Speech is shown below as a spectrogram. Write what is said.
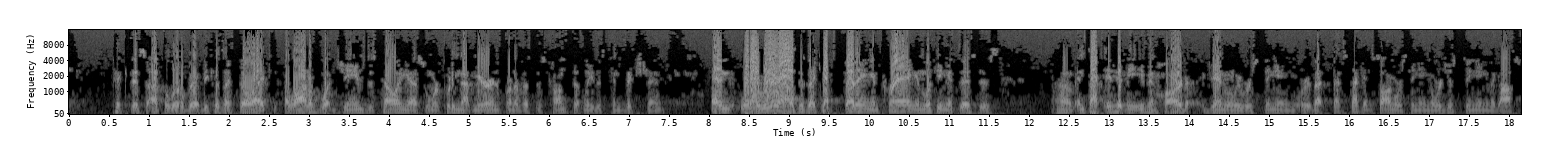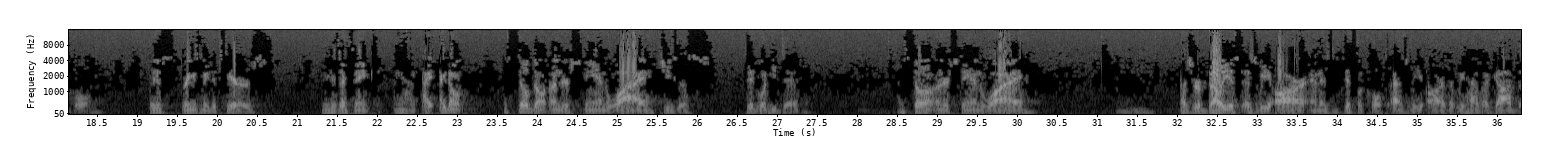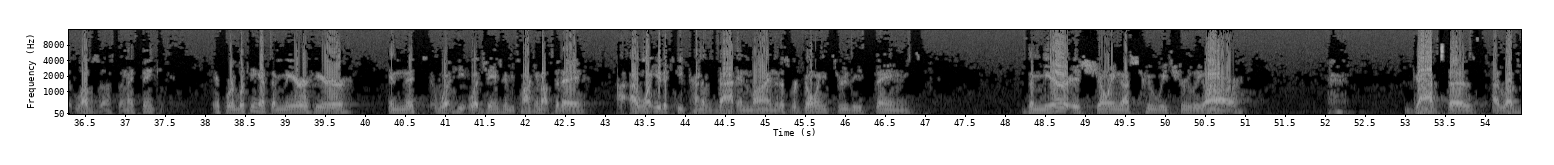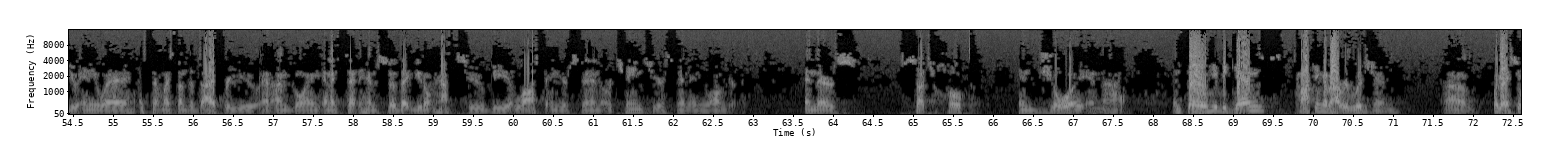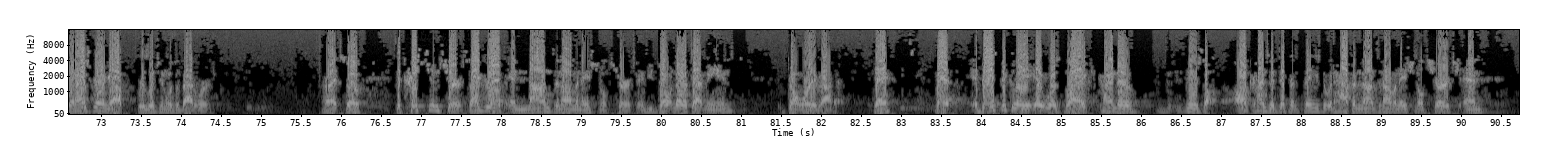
pick this up a little bit because I feel like a lot of what James is telling us when we're putting that mirror in front of us is constantly this conviction. And what I realized as I kept studying and praying and looking at this is, um, in fact, it hit me even hard again when we were singing, or that, that second song we're singing, and we're just singing the gospel. It just brings me to tears because I think, man, I, I don't, I still don't understand why Jesus did what he did. I still don't understand why as rebellious as we are and as difficult as we are, that we have a God that loves us. And I think if we're looking at the mirror here in this, what, he, what James is going to be talking about today, I, I want you to keep kind of that in mind, that as we're going through these things, the mirror is showing us who we truly are, God says, I love you anyway. I sent my son to die for you, and I'm going, and I sent him so that you don't have to be lost in your sin or chained to your sin any longer. And there's such hope and joy in that. And so he begins talking about religion. Um, okay, so when I was growing up, religion was a bad word. All right, so the Christian church. So I grew up in non-denominational church. And if you don't know what that means, don't worry about it. Okay? But basically, it was like kind of, there's all kinds of different things that would happen in non-denominational church, and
